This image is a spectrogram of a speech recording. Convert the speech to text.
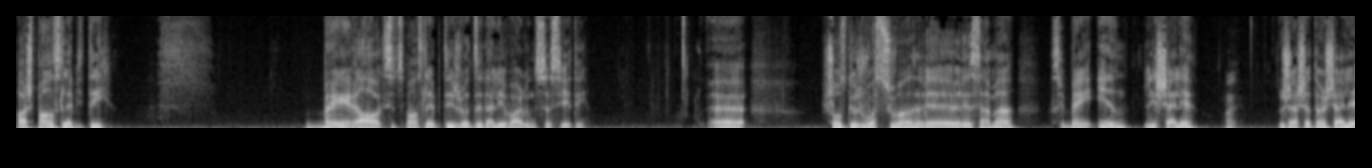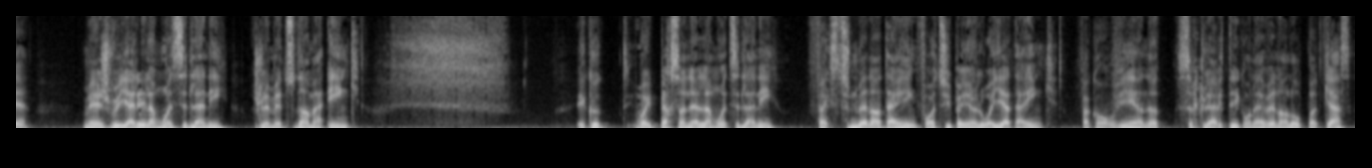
Ah, je pense l'habiter. Bien rare que si tu penses l'habiter, je vais te dire d'aller vers une société. Euh, chose que je vois souvent euh, récemment, c'est bien in, les chalets. Ouais. J'achète un chalet, mais je veux y aller la moitié de l'année. Je le mets-tu dans ma Inc? Écoute, il va être personnel la moitié de l'année. Fait que si tu le mets dans ta Inc, faut que tu payes un loyer à ta Inc. Fait qu'on revient à notre circularité qu'on avait dans l'autre podcast.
